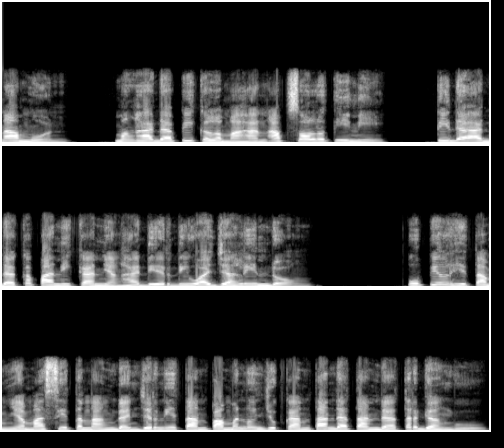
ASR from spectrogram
Namun, menghadapi kelemahan absolut ini, tidak ada kepanikan yang hadir di wajah Lindong. Pupil hitamnya masih tenang dan jernih tanpa menunjukkan tanda-tanda terganggu.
